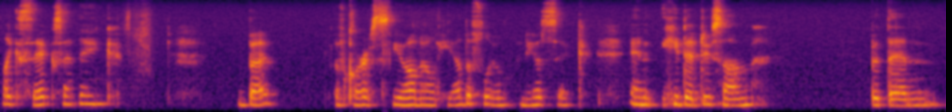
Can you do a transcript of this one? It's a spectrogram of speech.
like six, I think. But of course, you all know he had the flu and he was sick. And he did do some. But then,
